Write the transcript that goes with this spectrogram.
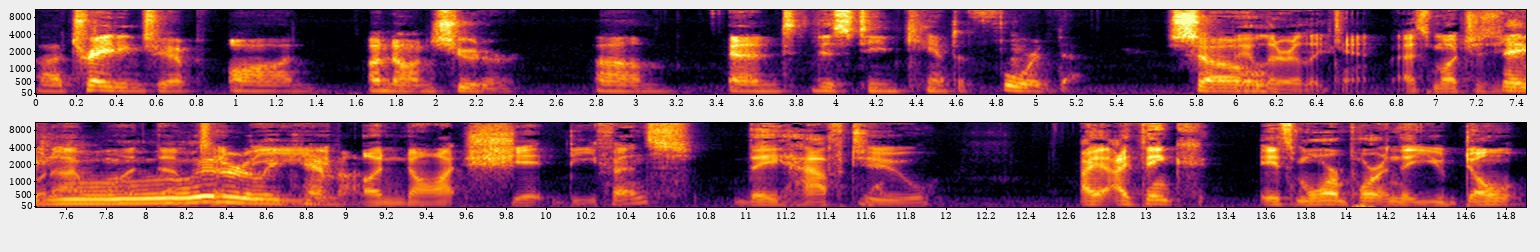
uh, trading chip on a non-shooter um, and this team can't afford that so They literally can't. As much as you and I want them literally to be cannot. a not shit defense, they have to. I, I think it's more important that you don't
